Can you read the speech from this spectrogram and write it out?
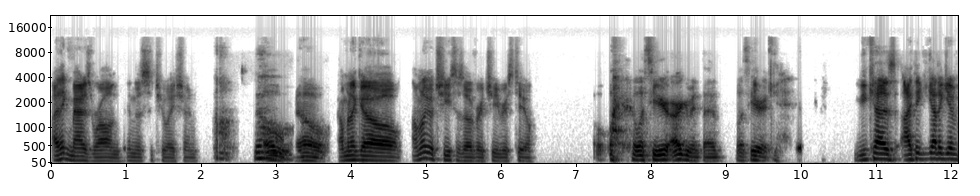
I think Matt is wrong in this situation. oh no. I'm gonna go. I'm gonna go. Chiefs is overachievers too, Oh, let's hear your argument then. Let's hear it. Because I think you got to give.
